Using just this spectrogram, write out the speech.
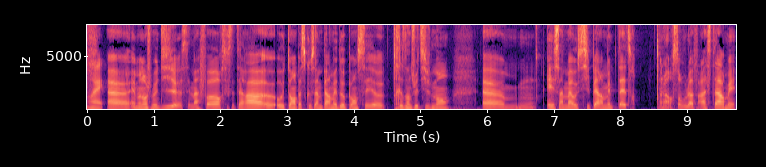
Ouais. Euh, et maintenant, je me dis, euh, c'est ma force, etc. Euh, autant parce que ça me permet de penser euh, très intuitivement. Et ça m'a aussi permis, peut-être, alors sans vouloir faire la star, mais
